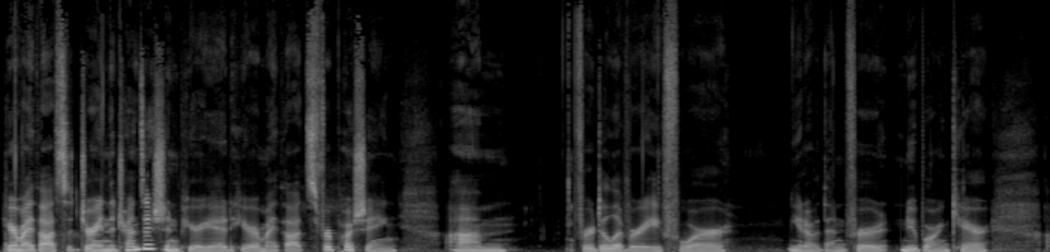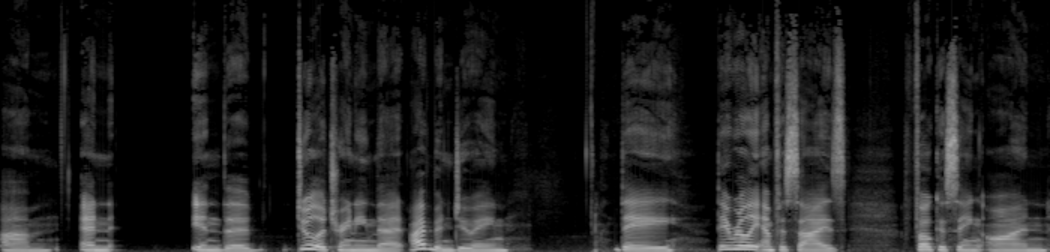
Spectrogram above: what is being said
here are my thoughts during the transition period. Here are my thoughts for pushing, um, for delivery, for you know then for newborn care, um, and in the doula training that I've been doing, they they really emphasize focusing on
